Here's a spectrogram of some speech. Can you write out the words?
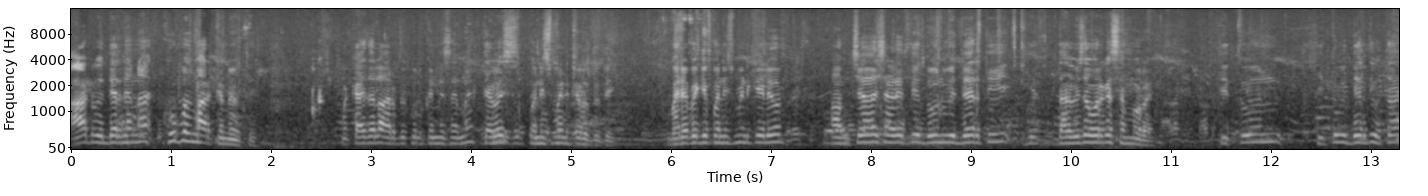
आठ विद्यार्थ्यांना खूपच मार्क कमी होते. मग काय झालं आरबी कुलकर्णी सरनं त्यावेळेस पनिशमेंट करत होते. बऱ्यापैकी पनिशमेंट केल्यावर आमच्या शाळेतले दोन विद्यार्थी हे दहावीचा वर्ग समोर आहे तिथून तिथून विद्यार्थी होता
